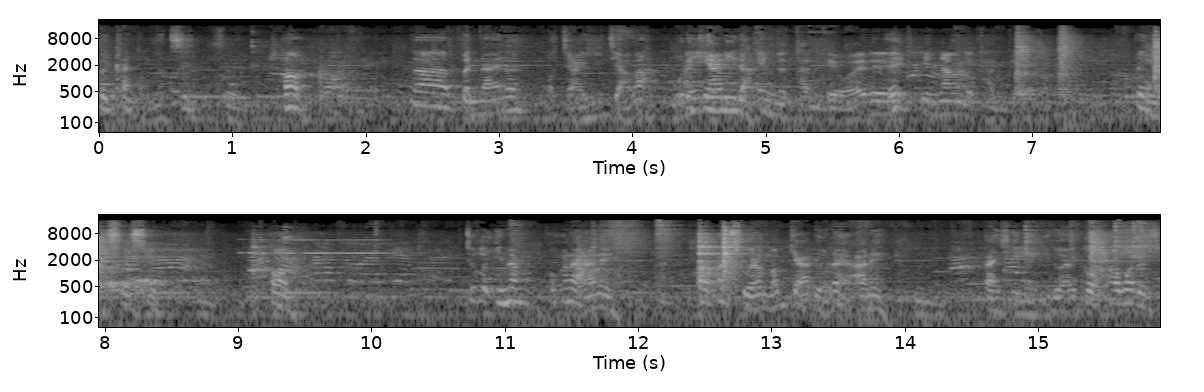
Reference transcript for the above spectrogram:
会看懂的字。好，那本来呢，我假一假吧，我的压力的，哎，就弹掉，哎，音浪就弹掉，被你吃死，哦。这个因啊，我讲来安尼，啊啊，厝人冇惊到来安尼，但是呢，伊就来讲啊，我就是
